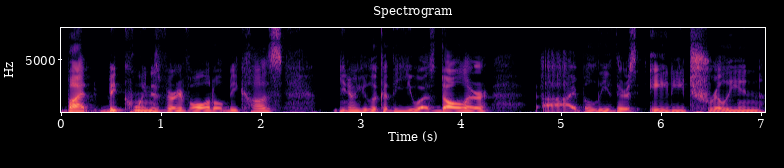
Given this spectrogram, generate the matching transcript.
But Bitcoin is very volatile because, you know, you look at the U.S. dollar uh, I believe there's 80 trillion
